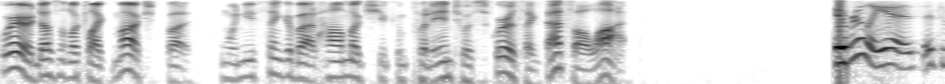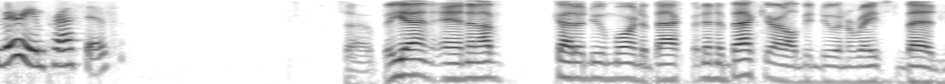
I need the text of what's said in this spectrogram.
square doesn't look like much, but when you think about how much you can put into a square, it's like, that's a lot. It really is. It's very impressive. So, but yeah, and, and then I've got to do more in the back, but in the backyard I'll be doing raised beds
